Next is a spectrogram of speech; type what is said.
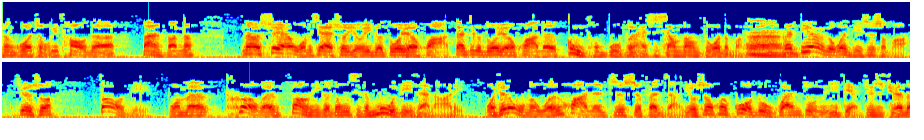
全国走一套的办法呢？那虽然我们现在说有一个多元化，但这个多元化的共同部分还是相当多的嘛。嗯那第二个问题是什么？就是说，到底我们课文放一个东西的目的在哪里？我觉得我们文化人、知识分子啊，有时候会过度关注的一点，就是觉得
